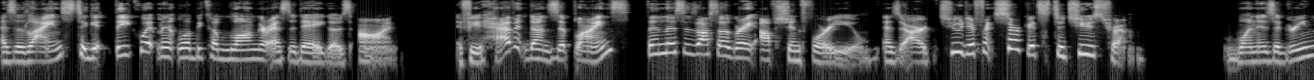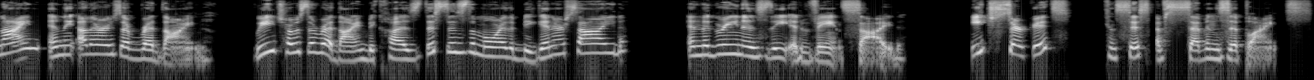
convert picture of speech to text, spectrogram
as the lines to get the equipment will become longer as the day goes on. If you haven't done zip lines, then this is also a great option for you, as there are two different circuits to choose from. One is a green line and the other is a red line. We chose the red line because this is the more the beginner side and the green is the advanced side. Each circuit consists of seven zip lines.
